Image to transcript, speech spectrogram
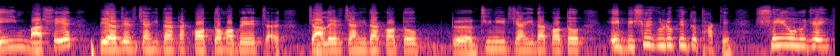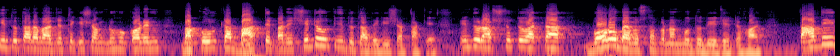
এই মাসে পেঁয়াজের চাহিদাটা কত হবে চালের চাহিদা কত চিনির চাহিদা কত? এই বিষয়গুলো কিন্তু থাকে। সেই অনুযায়ী কিন্তু তারা বাজার থেকে সংগ্রহ করেন বা কোনটা বাড়তে পারে সেটাও কিন্তু তাদের হিসাব থাকে। কিন্তু রাষ্ট্র তো একটা বড় ব্যবস্থাপনার মধ্য দিয়ে যেতে হয়। তাদের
